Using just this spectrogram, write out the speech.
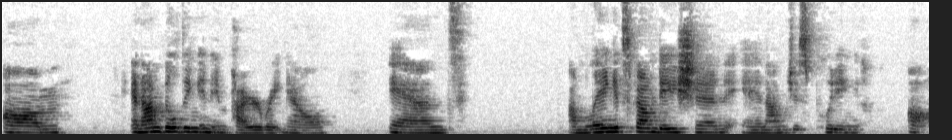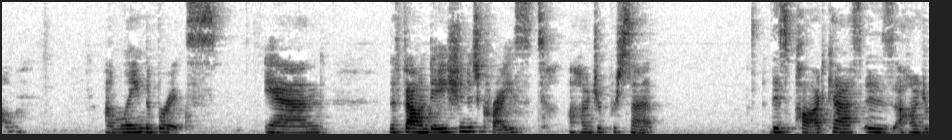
Um, and I'm building an empire right now, and I'm laying its foundation, and I'm just putting, um, I'm laying the bricks, and the foundation is Christ, 100%. This podcast is 100%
